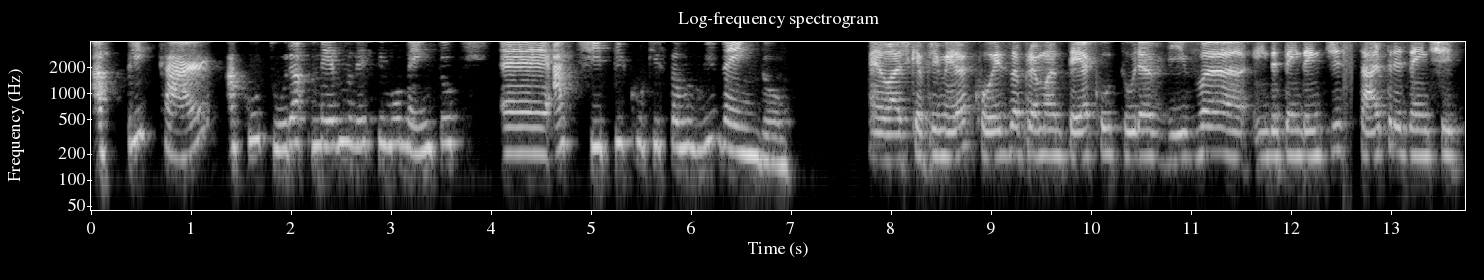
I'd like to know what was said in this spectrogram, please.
aplicar a cultura mesmo nesse momento é, atípico que estamos vivendo. É, eu acho que a primeira coisa para manter a cultura viva, independente de estar presente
